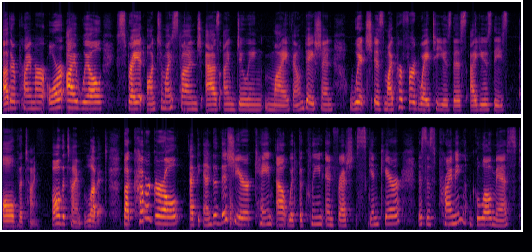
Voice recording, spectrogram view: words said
other primer or i will spray it onto my sponge as i'm doing my foundation which is my preferred way to use this. I use these all the time all the time. Love it. But covergirl at the end of this year came out with the clean and fresh skincare. This is priming glow mist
